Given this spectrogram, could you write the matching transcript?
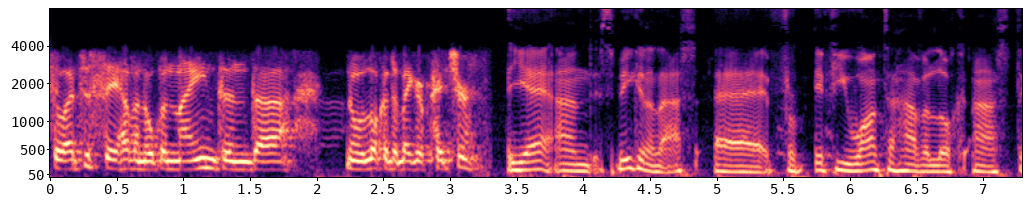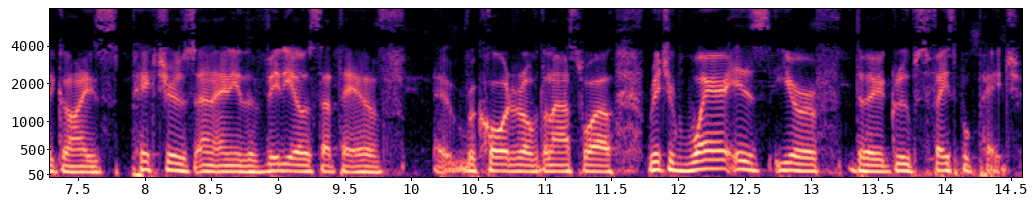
So I just say have an open mind and uh, you know look at the bigger picture. Yeah, and speaking of that, uh, for if you want to have a look at the guys' pictures and any of the videos that they have uh, recorded over the last while, Richard, where is your the group's Facebook page?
